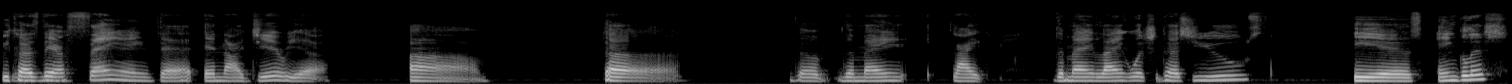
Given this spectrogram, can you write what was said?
because mm-hmm. they're saying that in Nigeria, um, the the the main like the main language that's used is English,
